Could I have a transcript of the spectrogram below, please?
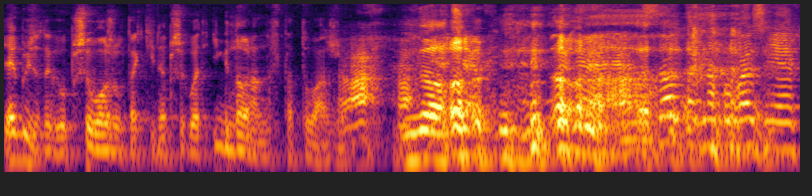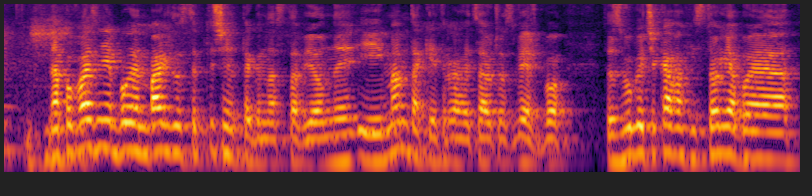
jakbyś do tego przyłożył taki na przykład ignorant w tatuażu? Ach, No. co, tak na poważnie, na poważnie byłem bardzo sceptycznie do tego nastawiony i mam takie trochę cały czas, wiesz, bo to jest w ogóle ciekawa historia, bo ja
